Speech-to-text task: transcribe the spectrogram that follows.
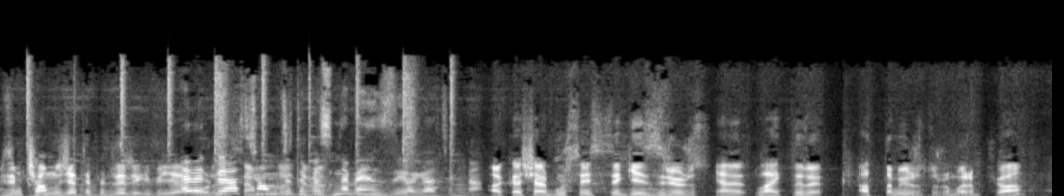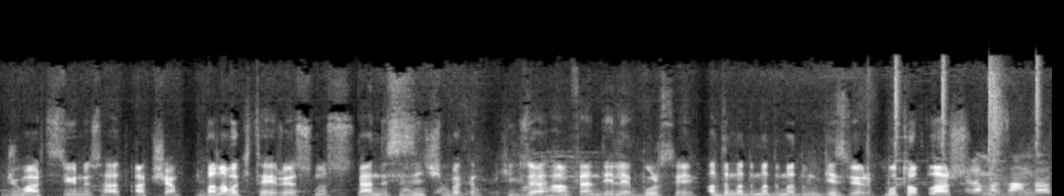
Bizim Çamlıca tepeleri gibi ya. Evet Orada biraz İstanbul'da Çamlıca değil mi? Tepesi'ne benziyor gerçekten. Arkadaşlar Bursa'yı size gezdiriyoruz. Yani like'ları atlamıyoruzdur umarım. Şu an cumartesi günü saat akşam. Bana vakit ayırıyorsunuz. Ben de sizin için bakın iki güzel hanımefendiyle Bursa'yı adım adım adım adım geziyorum. Bu toplar Ramazan'da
